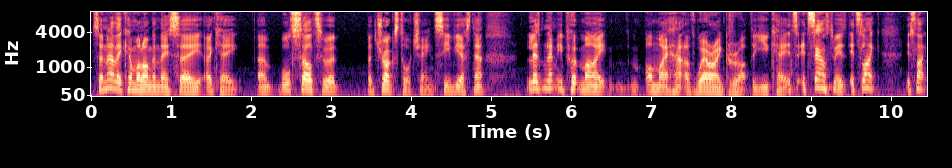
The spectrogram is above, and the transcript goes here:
So now they come along and they say, okay, um, we'll sell to a, a drugstore chain, CVS. Now, let, let me put my on my hat of where I grew up, the UK. It's, it sounds to me it's like it's like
